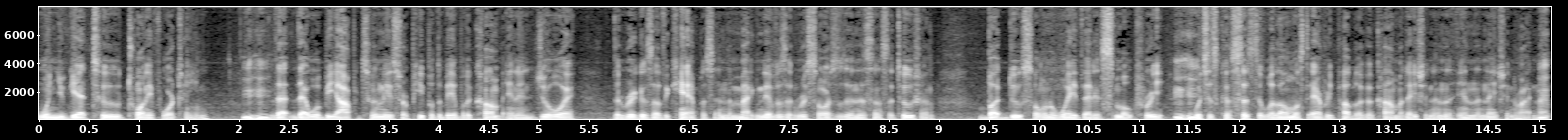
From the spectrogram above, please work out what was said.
when you get to 2014, mm-hmm. that there will be opportunities for people to be able to come and enjoy the rigors of the campus and the magnificent resources in this institution, but do so in a way that is smoke-free, which is consistent with almost every public accommodation in the, in the nation right now.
